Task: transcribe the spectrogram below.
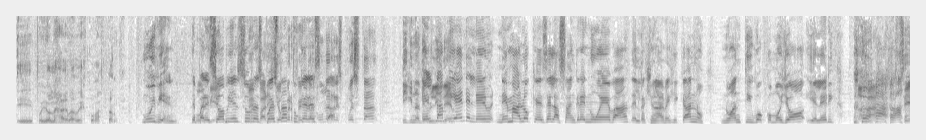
y pues yo les agradezco bastante. Muy bien. ¿Te Muy pareció bien, su Me respuesta? ¿Tú que eres Una respuesta digna de un Él líder. también, el ne, Ne malo, que es de la sangre nueva del regional mexicano, no antiguo como yo y el Eric. Sí,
